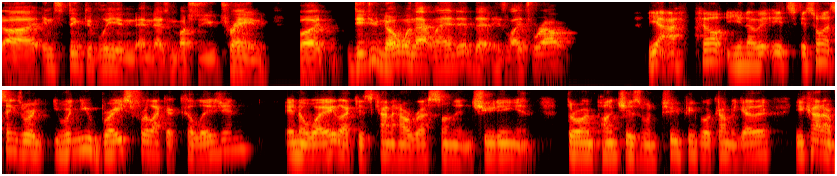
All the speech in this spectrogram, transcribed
uh, instinctively and, and as much as you trained. But did you know when that landed that his lights were out? Yeah, I felt you know it's it's one of those things where when you brace for like a collision in a way, like it's kind of how wrestling and shooting and throwing punches when two people are coming together, you kind of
